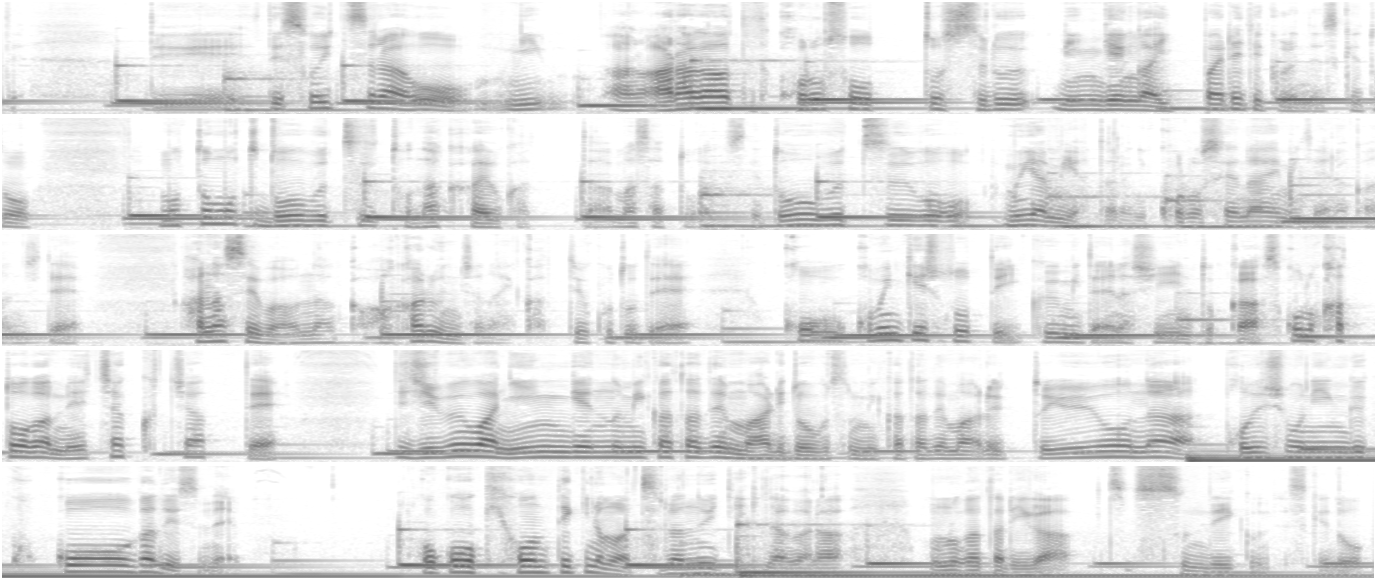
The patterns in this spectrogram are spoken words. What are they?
て。ででそいつらをにあの抗って殺そうとする人間がいっぱい出てくるんですけどもともと動物と仲が良かった。マサトはですね動物をむやみやたらに殺せないみたいな感じで話せばなんかわかるんじゃないかっていうことでこうコミュニケーション取っていくみたいなシーンとかそこの葛藤がめちゃくちゃあってで自分は人間の味方でもあり動物の味方でもあるというようなポジショニングここがですねここを基本的なま貫いていきながら物語が進んでいくんですけど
